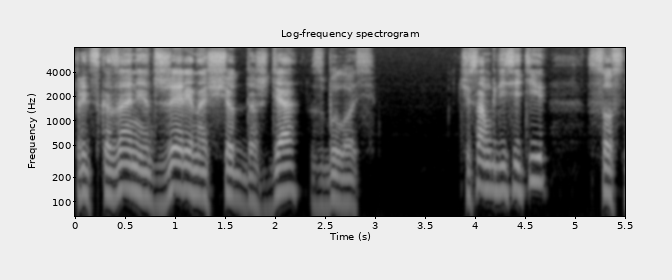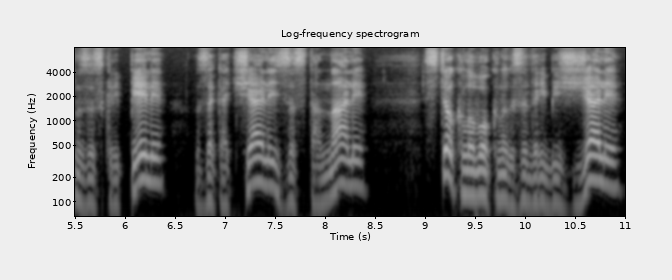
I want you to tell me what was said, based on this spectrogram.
Предсказание Джерри насчет дождя сбылось. Часам к десяти сосны заскрипели, закачались, застонали, стекла в окнах задребезжали,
